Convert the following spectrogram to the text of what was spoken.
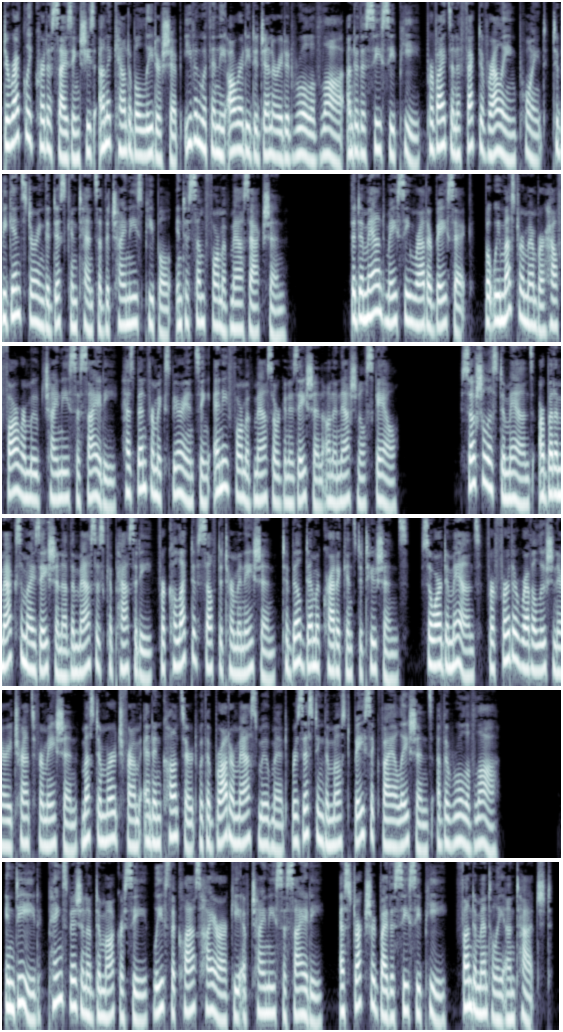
Directly criticizing Xi's unaccountable leadership even within the already degenerated rule of law under the CCP provides an effective rallying point to begin stirring the discontents of the Chinese people into some form of mass action. The demand may seem rather basic, but we must remember how far removed Chinese society has been from experiencing any form of mass organization on a national scale. Socialist demands are but a maximization of the masses' capacity for collective self-determination to build democratic institutions, so our demands for further revolutionary transformation must emerge from and in concert with a broader mass movement resisting the most basic violations of the rule of law. Indeed, Peng's vision of democracy leaves the class hierarchy of Chinese society, as structured by the CCP, fundamentally untouched.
